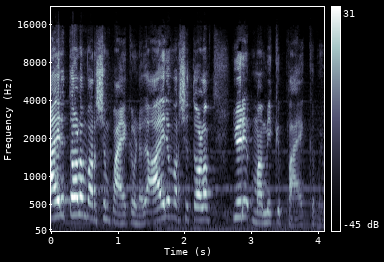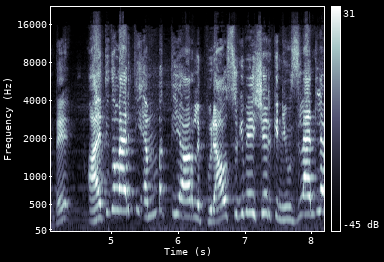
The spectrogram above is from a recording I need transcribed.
ആയിരത്തോളം വർഷം പഴക്കമുണ്ട് അത് ആയിരം വർഷത്തോളം ഈ ഒരു മമ്മിക്ക് പഴക്കമുണ്ട് ആയിരത്തി തൊള്ളായിരത്തി എൺപത്തി ആറിൽ പുരാവസ്തു ഗവേഷകർക്ക് ന്യൂസിലാൻഡിലെ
